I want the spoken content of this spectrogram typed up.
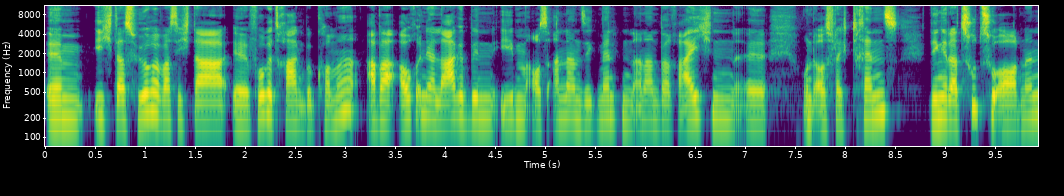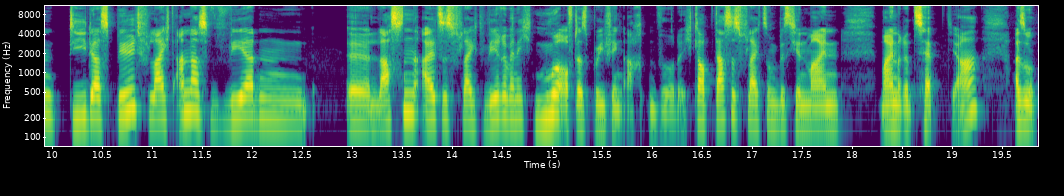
ähm, ich das höre, was ich da äh, vorgetragen bekomme, aber auch in der Lage bin, eben aus anderen Segmenten, anderen Bereichen äh, und aus vielleicht Trends Dinge dazuzuordnen, die das Bild vielleicht anders werden äh, lassen, als es vielleicht wäre, wenn ich nur auf das Briefing achten würde. Ich glaube, das ist vielleicht so ein bisschen mein, mein Rezept, ja. Also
